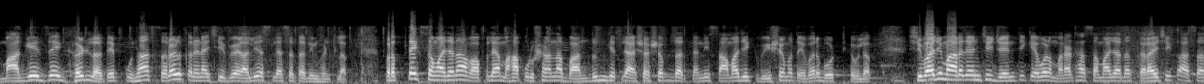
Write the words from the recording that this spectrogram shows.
मागे जे घडलं ते पुन्हा सरळ करण्याची वेळ आली असल्याचं त्यांनी म्हटलं. प्रत्येक समाजानं आपल्या महापुरुषांना बांधून घेतल्या अशा शब्दात त्यांनी सामाजिक विषमतेवर बोट ठेवलं. शिवाजी महाराजांची जयंती केवळ मराठा समाजानं करायची का असा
